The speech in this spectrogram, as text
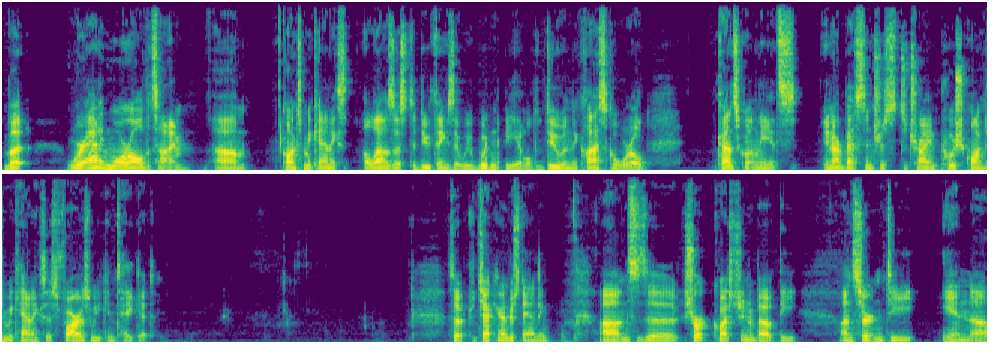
but we're adding more all the time. Um, quantum mechanics allows us to do things that we wouldn't be able to do in the classical world. Consequently, it's in our best interest to try and push quantum mechanics as far as we can take it. So to check your understanding, uh, this is a short question about the uncertainty in, uh,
